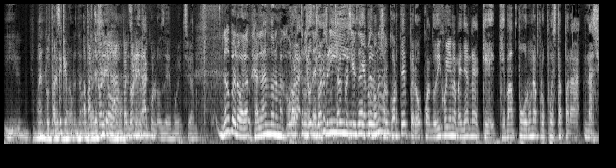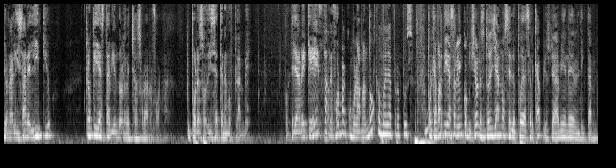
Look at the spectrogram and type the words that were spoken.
Y, bueno, Pues parece que no. Aparte no le da, no. le da con los de Movimiento Ciudadano. No, pero jalando a lo mejor Ahora, otros yo, del yo le PRI, escuché al presidente, ya nos pero vamos no. al corte, pero cuando dijo hoy en la mañana que, que va por una propuesta para nacionalizar el litio, creo que ya está viendo el rechazo a la reforma. Y por eso dice tenemos plan B. Porque ya ve que esta reforma, como la mandó, Como la propuso. porque aparte ya salió en comisiones, entonces ya no se le puede hacer cambios, ya viene el dictamen.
